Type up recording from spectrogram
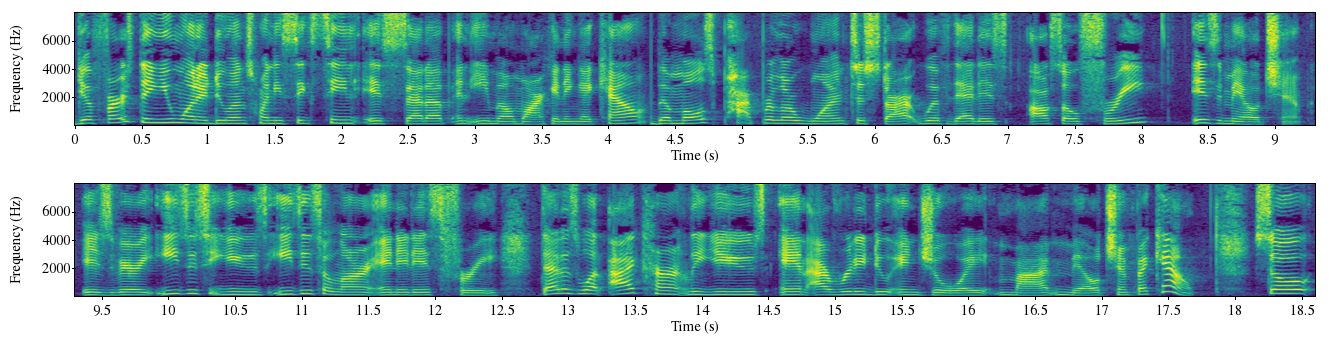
your first thing you want to do in 2016 is set up an email marketing account. The most popular one to start with that is also free is MailChimp. It's very easy to use, easy to learn, and it is free. That is what I currently use, and I really do enjoy my MailChimp account. So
